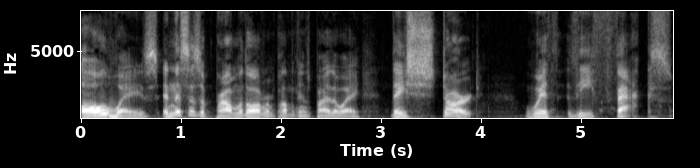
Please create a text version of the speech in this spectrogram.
always, and this is a problem with all Republicans, by the way, they start with the facts.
